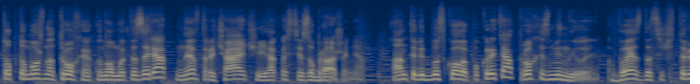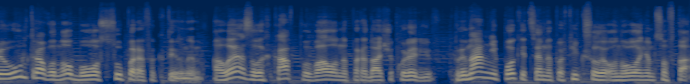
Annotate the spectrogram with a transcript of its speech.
Тобто можна трохи економити заряд, не втрачаючи якості зображення. Антивідблискове покриття трохи змінили. В S24 Ultra воно було суперефективним, але злегка впливало на передачу кольорів. Принаймні, поки це не пофіксили оновленням софта.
